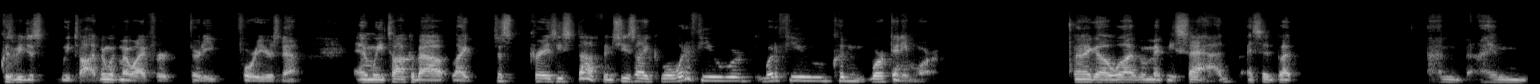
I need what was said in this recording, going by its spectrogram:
because we just we talk. I've been with my wife for 34 years now, and we talk about like just crazy stuff. And she's like, well, what if you were? What if you couldn't work anymore? And I go, well, that would make me sad. I said, but I'm I'm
